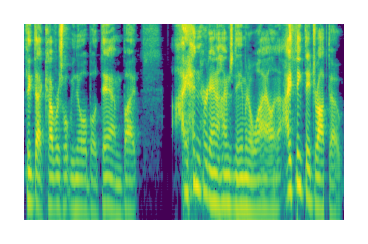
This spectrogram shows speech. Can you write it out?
I think that covers what we know about them. But I hadn't heard Anaheim's name in a while, and I think they dropped out.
